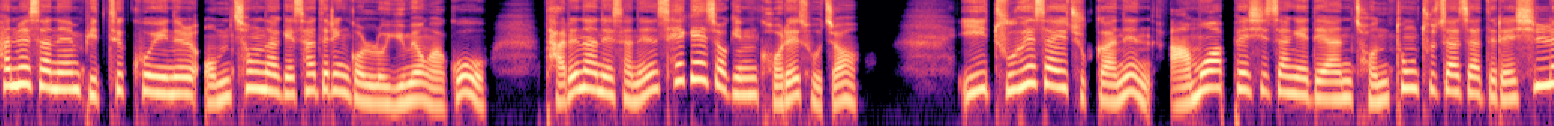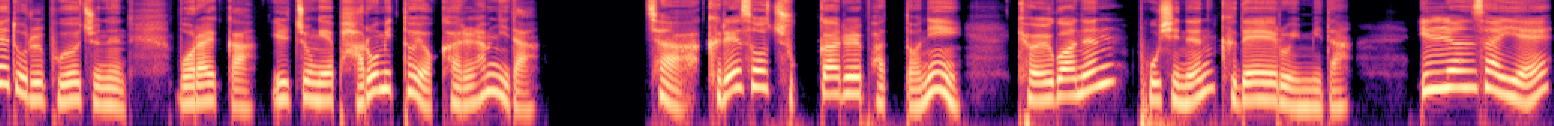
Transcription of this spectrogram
한 회사는 비트코인을 엄청나게 사들인 걸로 유명하고 다른 한 회사는 세계적인 거래소죠. 이 두 회사의 주가는 암호화폐 시장에 대한 전통 투자자들의 신뢰도를 보여주는 뭐랄까 일종의 바로미터 역할을 합니다. 자, 그래서 주가를 봤더니 결과는 보시는 그대로입니다. 1년 사이에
